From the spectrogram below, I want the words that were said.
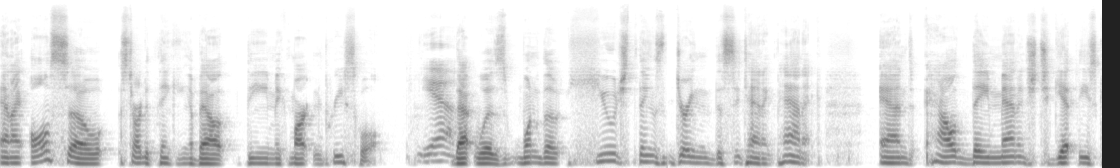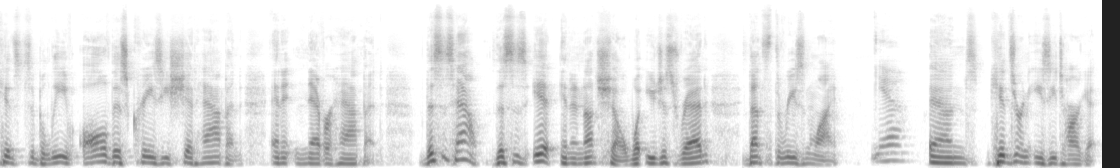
And I also started thinking about the McMartin preschool. Yeah. That was one of the huge things during the satanic panic and how they managed to get these kids to believe all this crazy shit happened and it never happened. This is how. This is it in a nutshell. What you just read, that's the reason why. yeah. And kids are an easy target.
